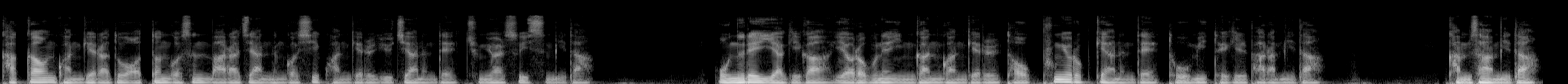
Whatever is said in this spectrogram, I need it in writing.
가까운 관계라도 어떤 것은 말하지 않는 것이 관계를 유지하는 데 중요할 수 있습니다. 오늘의 이야기가 여러분의 인간관계를 더욱 풍요롭게 하는 데 도움이 되길 바랍니다. 감사합니다.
